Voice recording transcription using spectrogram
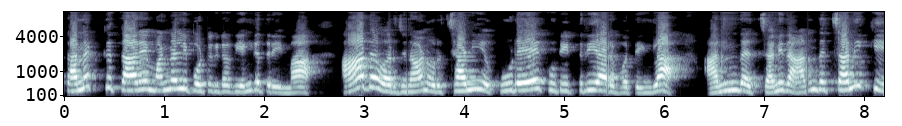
தனக்கு தானே மண்ணள்ளி போட்டுக்கிட்டது எங்க தெரியுமா? ஆதவர்ஜுனான்னு ஒரு சனிய கூட கூட்டிட்டு திரியாரு பாத்தீங்களா? அந்த சனிதான் அந்த சனிக்கு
